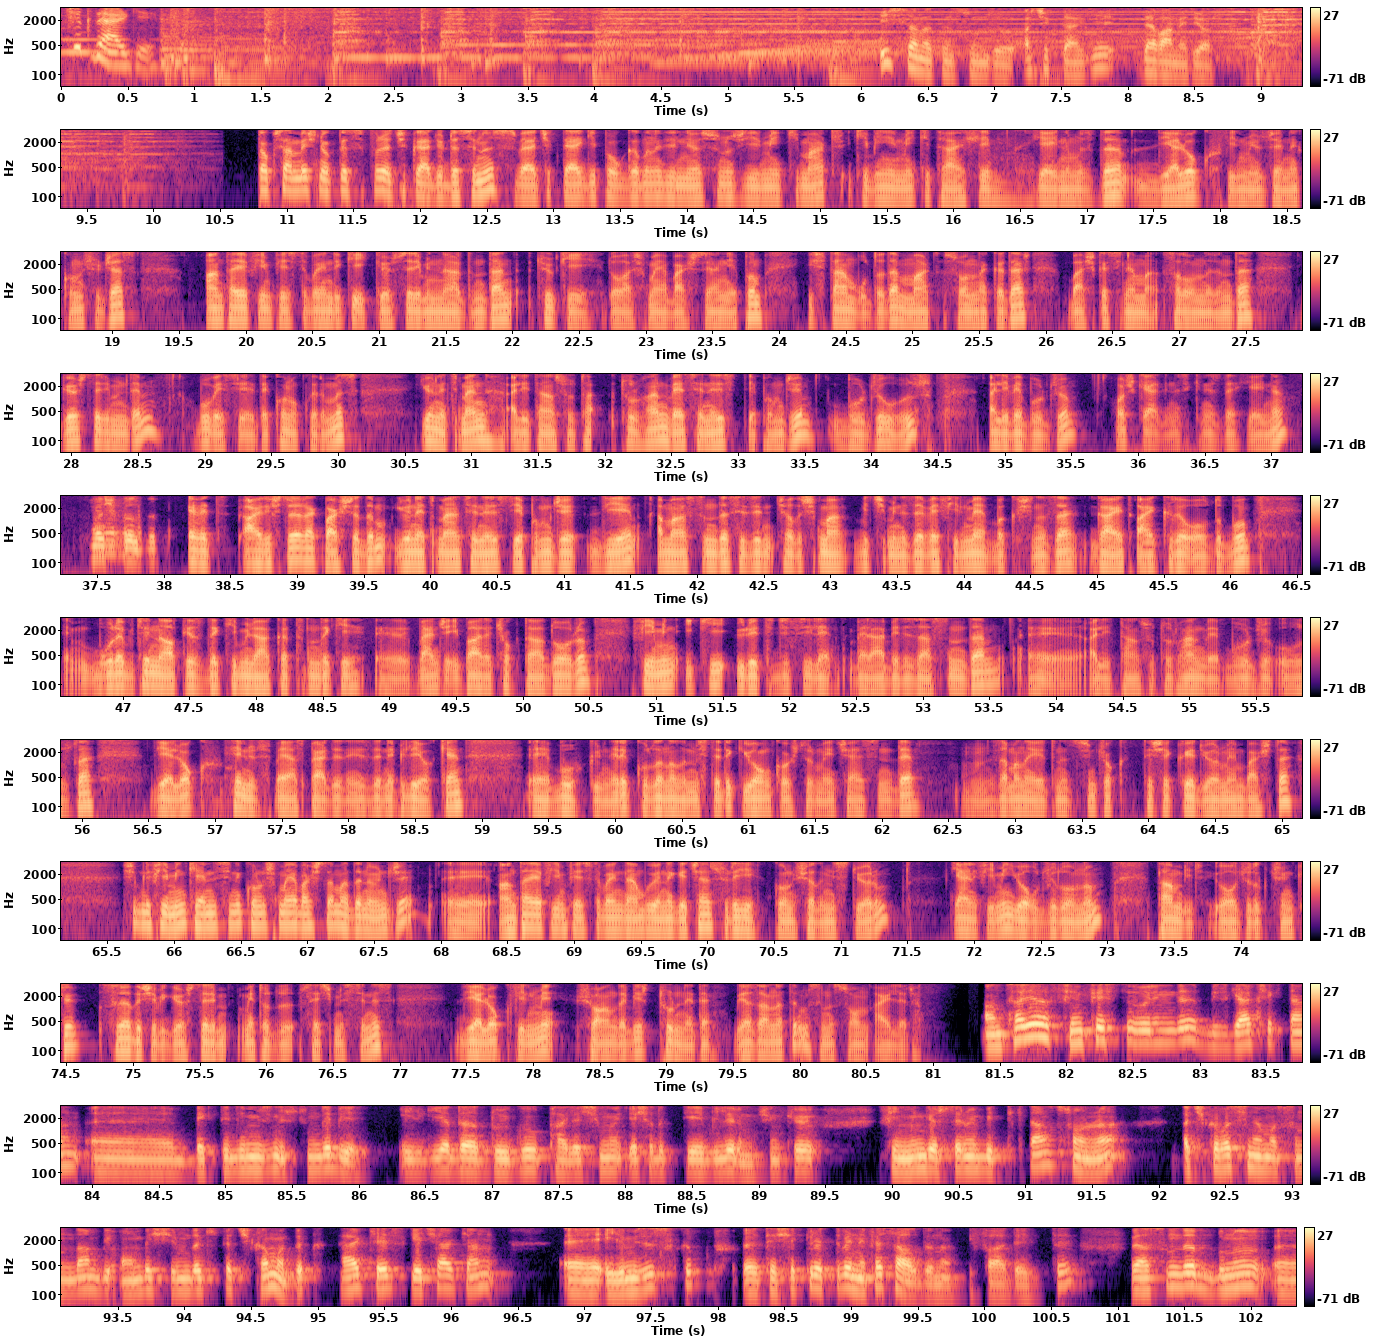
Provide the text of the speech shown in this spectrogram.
Açık Dergi İş Sanat'ın sunduğu Açık Dergi devam ediyor. 95.0 Açık Radyo'dasınız ve Açık Dergi programını dinliyorsunuz. 22 Mart 2022 tarihli yayınımızda Diyalog filmi üzerine konuşacağız. Antalya Film Festivali'ndeki ilk gösteriminin ardından Türkiye'yi dolaşmaya başlayan yapım İstanbul'da da Mart sonuna kadar başka sinema salonlarında gösterimde bu vesilede konuklarımız yönetmen Ali Tansu Turhan ve senarist yapımcı Burcu Uğuz. Ali ve Burcu hoş geldiniz ikiniz de yayına. Hoş bulduk. Evet ayrıştırarak başladım yönetmen, senarist, yapımcı diye ama aslında sizin çalışma biçiminize ve filme bakışınıza gayet aykırı oldu bu. Buğra Bütün'ün altyazıdaki mülakatındaki e, bence ibare çok daha doğru. Filmin iki üreticisiyle beraberiz aslında. E, Ali Tansu Turhan ve Burcu Uğuz'da diyalog henüz beyaz perdeden izlenebiliyorken e, bu günleri kullanalım istedik. Yoğun koşturma içerisinde zaman ayırdığınız için çok teşekkür ediyorum en başta. Şimdi filmin kendisini konuşmaya başlamadan önce e, Antalya Film Festivali'nden bu yana geçen süreyi konuşalım istiyorum. Yani filmin yolculuğunu, tam bir yolculuk çünkü sıra dışı bir gösterim metodu seçmişsiniz. Diyalog filmi şu anda bir turnede. Biraz anlatır mısınız son ayları? Antalya Film Festivali'nde biz gerçekten e, beklediğimizin üstünde bir ilgi ya da duygu paylaşımı yaşadık diyebilirim. Çünkü filmin gösterimi bittikten sonra açık hava sinemasından bir 15-20 dakika çıkamadık. Herkes geçerken e, elimizi sıkıp e, teşekkür etti ve nefes aldığını ifade etti. Ve aslında bunu e,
